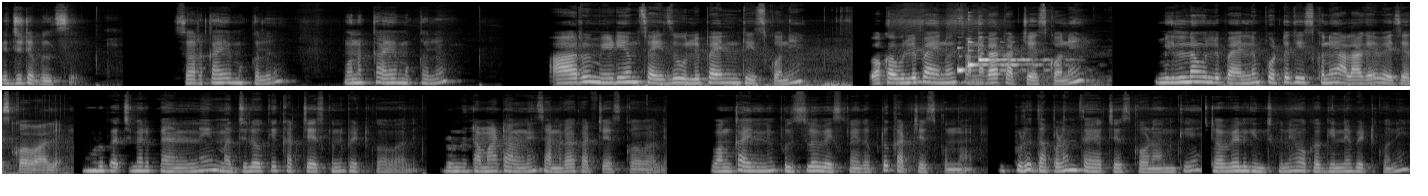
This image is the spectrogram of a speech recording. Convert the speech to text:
వెజిటబుల్స్ సొరకాయ ముక్కలు మునక్కాయ ముక్కలు ఆరు మీడియం సైజు ఉల్లిపాయలను తీసుకొని ఒక ఉల్లిపాయను సన్నగా కట్ చేసుకొని మిగిలిన ఉల్లిపాయలని పొట్టు తీసుకుని అలాగే వేసేసుకోవాలి. మూడు పచ్చిమిరపకాయలని మధ్యలోకి కట్ చేసుకుని పెట్టుకోవాలి. రెండు టమాటాలని సన్నగా కట్ చేసుకోవాలి. వంకాయలని పులుసులో వేసుకునేటప్పుడు కట్ చేసుకుందాం. ఇప్పుడు దప్పడం తయారు చేసుకోవడానికి స్టవ్ వెలిగించుకుని ఒక గిన్నె పెట్టుకొని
